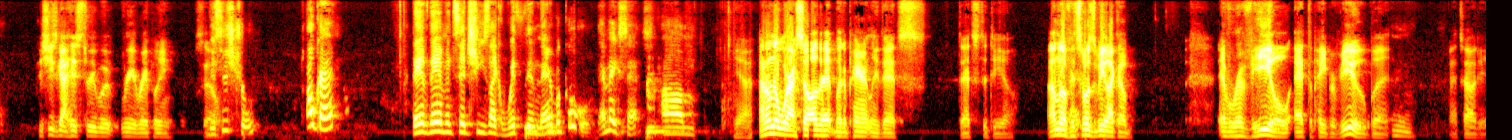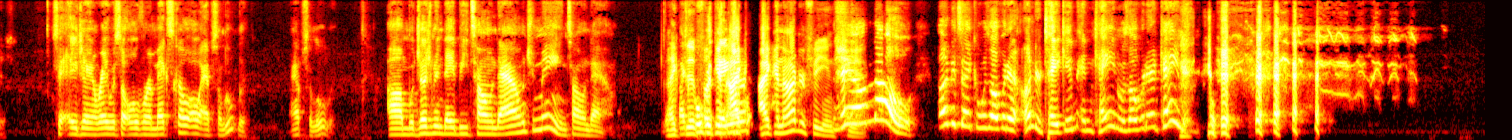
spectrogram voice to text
She's got history with Rhea Ripley. So This is true. Okay. They have they haven't said she's like with them there, but cool. That makes sense. Um Yeah, I don't know where I saw that, but apparently that's that's the deal. I don't know if it's supposed to be like a a reveal at the pay per view, but Mm. that's how it is. say AJ and Ray was so over in Mexico. Oh, absolutely. Absolutely. Um, will Judgment Day be toned down? What you mean toned down? Like, Like the fucking iconography and shit. Hell no. Undertaker was over there undertaking, and Kane was over there caning.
